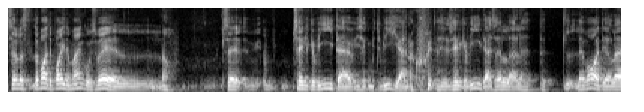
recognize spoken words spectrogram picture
selles Levadia Paide mängus veel noh, see selge viide, isegi mitte vihje nagu, selge viide sellele, et, et Levadiale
